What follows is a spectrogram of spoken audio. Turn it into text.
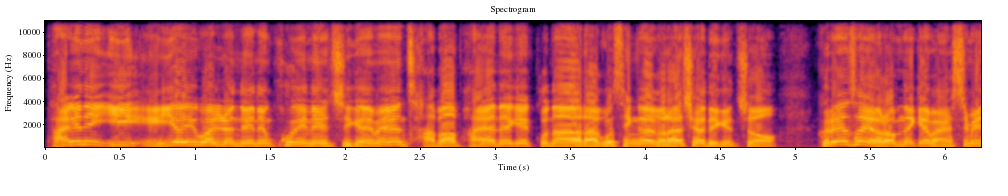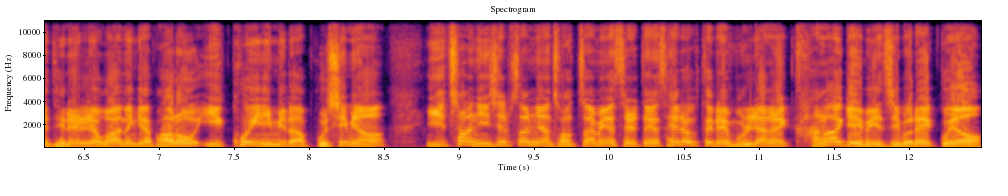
당연히 이 AI 관련되는 코인을 지금은 잡아봐야 되겠구나라고 생각을 하셔야 되겠죠. 그래서 여러분에게 말씀을 드리려고 하는 게 바로 이 코인입니다. 보시면 2023년 저점에 했을 때 세력들의 물량을 강하게 매집을 했고요.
